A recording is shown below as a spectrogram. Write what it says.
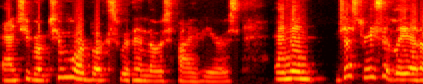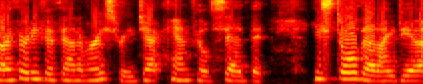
And she wrote two more books within those five years. And then just recently at our 35th anniversary, Jack Canfield said that he stole that idea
